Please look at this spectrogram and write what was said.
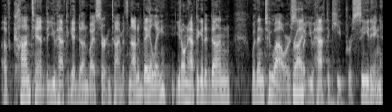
of content that you have to get done by a certain time. It's not a daily. You don't have to get it done within two hours, right. but you have to keep proceeding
